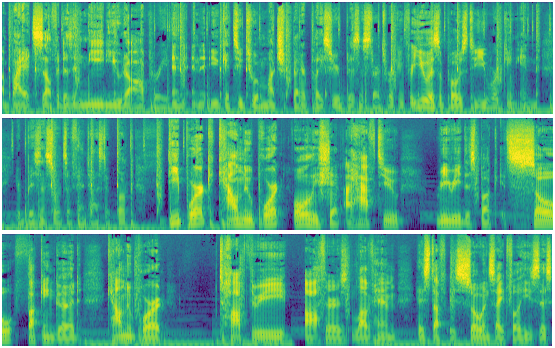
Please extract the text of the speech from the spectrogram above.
uh, by itself. It doesn't need you to operate. And and it, it gets you to a much better place where your business starts working for you as opposed to you working in your business. So it's a fantastic book. Deep work cal newport. Holy shit. I have to reread this book. It's so fucking good. Cal newport top three authors. Love him. His stuff is so insightful. He's this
